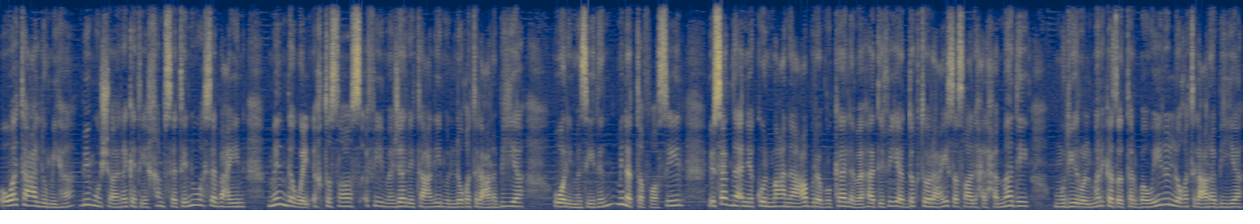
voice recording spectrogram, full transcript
وتعلمها بمشاركة 75 من ذوي الاختصاص في مجال تعليم اللغة العربية. ولمزيد من التفاصيل يسعدنا أن يكون معنا عبر مكالمة هاتفية الدكتور عيسى صالح الحمادي مدير المركز التربوي للغة العربية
